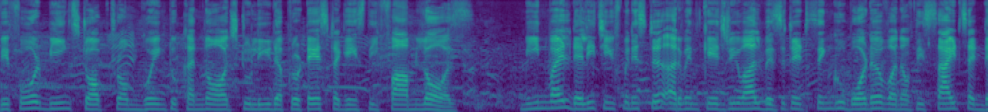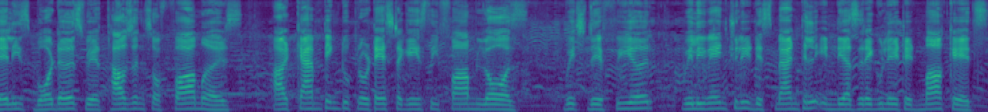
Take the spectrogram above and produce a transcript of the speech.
before being stopped from going to Kannauj to lead a protest against the farm laws. Meanwhile, Delhi Chief Minister Arvind Kejriwal visited Singhu border, one of the sites at Delhi's borders where thousands of farmers are camping to protest against the farm laws, which they fear will eventually dismantle India's regulated markets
